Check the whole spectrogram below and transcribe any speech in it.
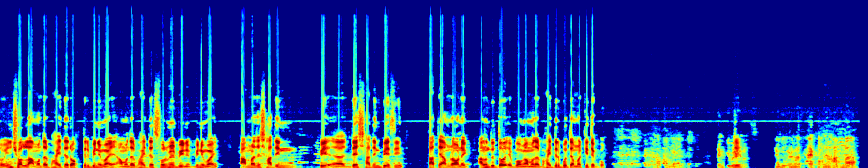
তো ইনশাল্লাহ আমাদের ভাইদের রক্তের বিনিময়ে আমাদের ভাইদের শ্রমের বিনি- বিনিময়ে আমরা যে স্বাধীন দেশ স্বাধীন পেয়েছি তাতে আমরা অনেক আনন্দিত এবং আমাদের ভাইদের প্রতি আমরা কৃতজ্ঞ। Thank you very much thank you very much এখন আমরা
